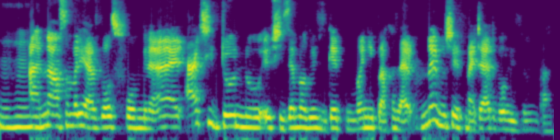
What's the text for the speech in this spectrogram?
Mhm. And now somebody has lost four million. And I actually don't know if she's ever going to get the money back because I'm not even sure if my dad got his own back.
